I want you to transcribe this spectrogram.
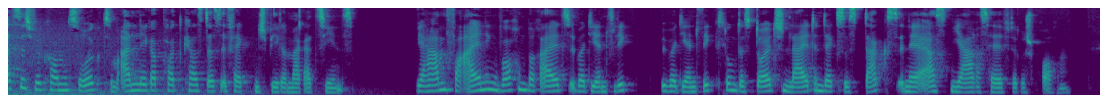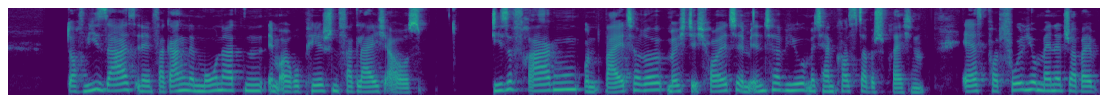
Herzlich willkommen zurück zum Anleger-Podcast des Effektenspiegel-Magazins. Wir haben vor einigen Wochen bereits über die, Entwick über die Entwicklung des deutschen Leitindexes DAX in der ersten Jahreshälfte gesprochen. Doch wie sah es in den vergangenen Monaten im europäischen Vergleich aus? Diese Fragen und weitere möchte ich heute im Interview mit Herrn Costa besprechen. Er ist Portfolio Manager bei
